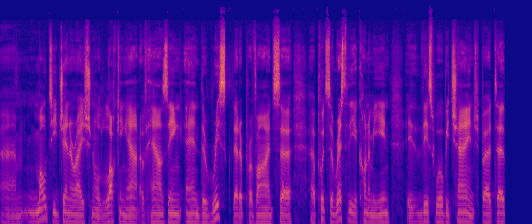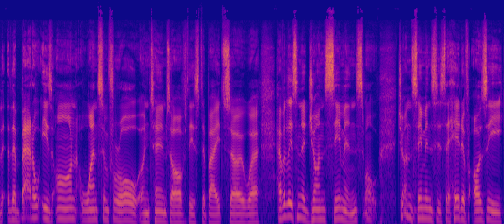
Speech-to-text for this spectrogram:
um, multi generational locking out of housing and the risk that it provides, uh, uh, puts the rest of the economy in, this will be changed. But the battle is on once and for all in terms of this debate. So uh, have a listen to John Simmons. Well, John Simmons is the head of Aussie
